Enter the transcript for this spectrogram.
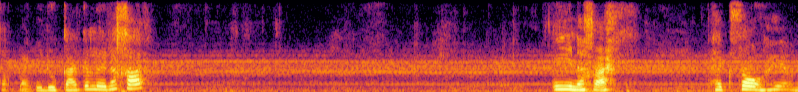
ต่อไปไปดูการ์ดกันเลยนะคะ นี่นะคะ แพ็กส่งให้อย่าง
